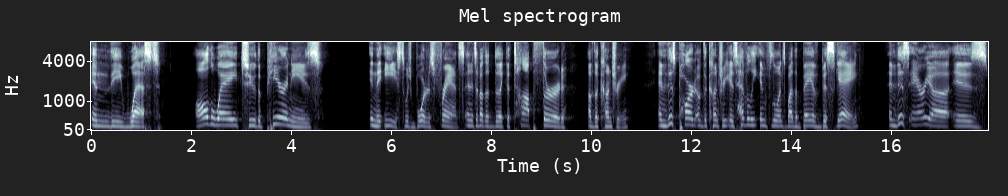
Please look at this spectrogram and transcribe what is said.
in the west all the way to the Pyrenees in the east, which borders France, and it's about the, the like the top third of the country. And this part of the country is heavily influenced by the Bay of Biscay. And this area is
